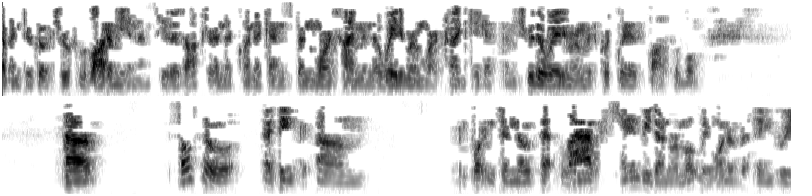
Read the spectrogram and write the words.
having to go through phlebotomy and then see the doctor in the clinic and spend more time in the waiting room. We're trying to get them through the waiting room as quickly as possible. Uh, it's also, I think, um, important to note that labs can be done remotely. One of the things we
